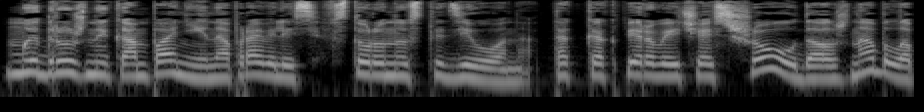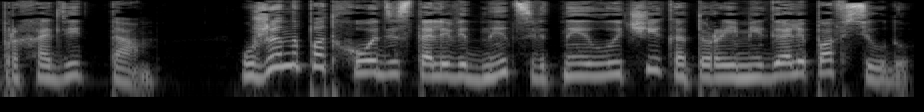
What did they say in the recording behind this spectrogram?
Мы дружной компанией направились в сторону стадиона, так как первая часть шоу должна была проходить там. Уже на подходе стали видны цветные лучи, которые мигали повсюду.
